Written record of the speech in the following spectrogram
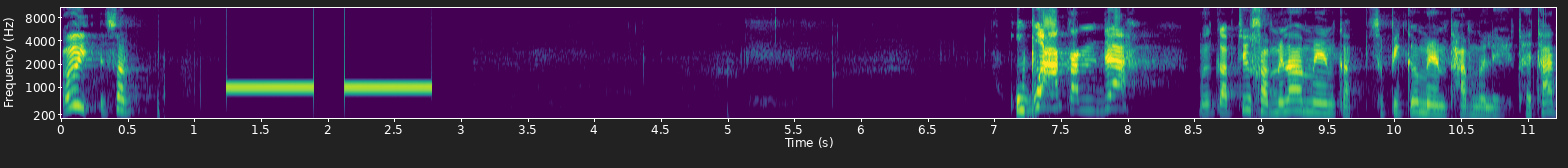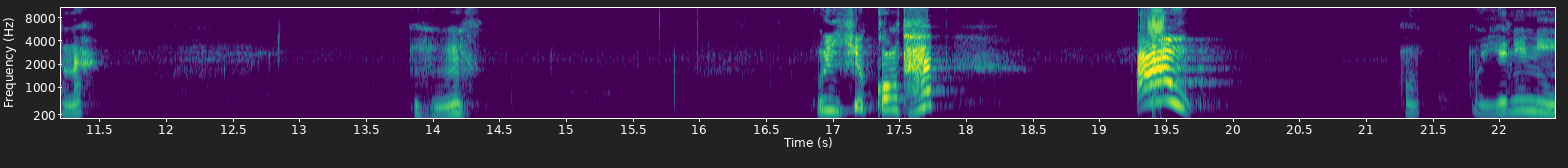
เอ้ยสัตว์ อุบากันดะเหมือนกับที่คาเมล่าแมนกับสปิเกอร์แมนทำกันเลยไททันนะ อือหืออุ้ยเชือกกองทัพอ้าวเอาไอ้เหี้ยนี่หนี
